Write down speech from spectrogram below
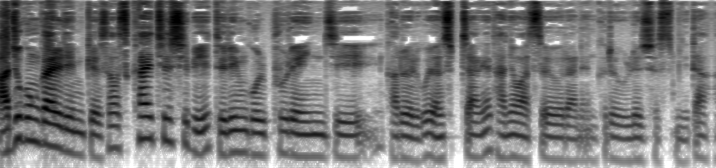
아주공갈님께서 스카이 72 드림 골프 레인지 괄호 열고 연습장에 다녀왔어요라는 글을 올려주셨습니다.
